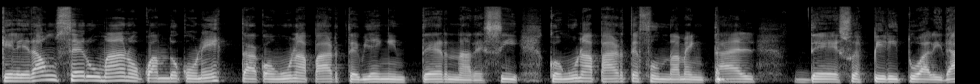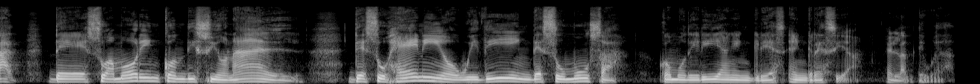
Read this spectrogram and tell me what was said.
que le da a un ser humano cuando conecta con una parte bien interna de sí, con una parte fundamental de su espiritualidad, de su amor incondicional, de su genio within, de su musa, como dirían en, en Grecia en la antigüedad.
